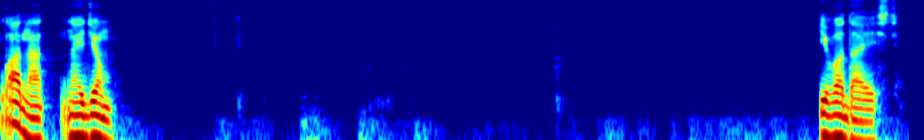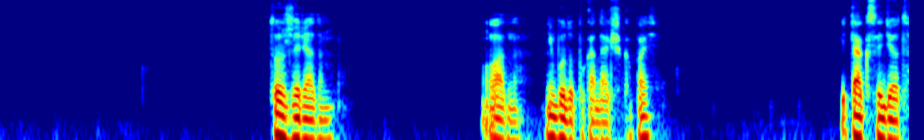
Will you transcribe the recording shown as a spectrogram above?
Ладно, найдем. И вода есть. Тоже рядом. Ладно, не буду пока дальше копать. И так сойдет.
